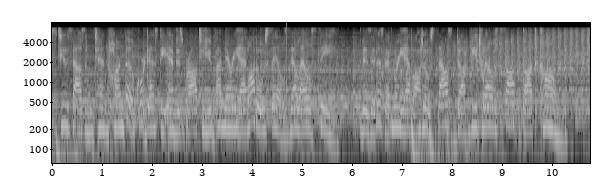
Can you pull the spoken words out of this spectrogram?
This 2010 Honda Accord SDN is brought to you by Marriott Auto Sales LLC. Visit us at marriottautosouth.v12south.com.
